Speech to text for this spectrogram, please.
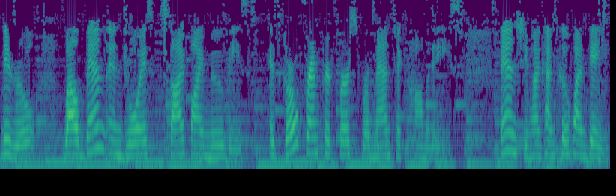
例如，While Ben enjoys sci-fi movies, his girlfriend prefers romantic comedies. Ben 喜欢看科幻电影，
